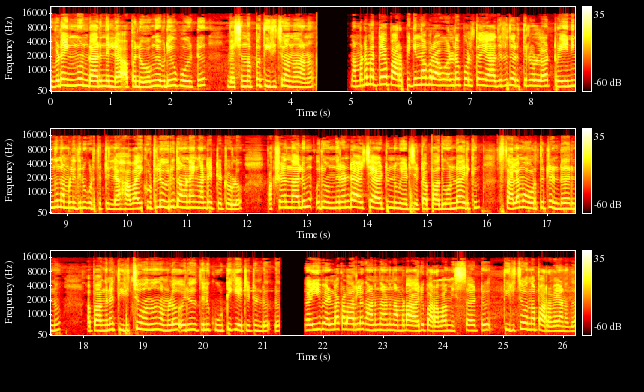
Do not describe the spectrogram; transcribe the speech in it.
ഇവിടെ എങ്ങും ഉണ്ടായിരുന്നില്ല. അപ്പോൾ ലോങ് എവിടെയോ പോയിട്ട് വിശന്നപ്പോൾ തിരിച്ചു വന്നതാണ്. നമ്മുടെ മറ്റേ പറപ്പിക്കുന്ന പ്രാവുകളുടെ പോലത്തെ യാതൊരു തരത്തിലുള്ള ട്രെയിനിങ്ങും നമ്മൾ ഇതിന് കൊടുത്തിട്ടില്ല. ഹവായിക്കൂട്ടിൽ ഒരു തവണ എങ്ങാണ്ട് ഇട്ടിട്ടുള്ളൂ. പക്ഷേ എന്നാലും ഒരു ഒന്ന് രണ്ടാഴ്ച ആയിട്ടുണ്ട് മേടിച്ചിട്ട്. അപ്പോൾ അതുകൊണ്ടായിരിക്കും സ്ഥലം ഓർത്തിട്ടുണ്ടായിരുന്നു. അപ്പോൾ അങ്ങനെ തിരിച്ചു വന്ന് നമ്മൾ ഒരു വിധത്തിൽ കൂട്ടി കയറ്റിയിട്ടുണ്ട്. ഈ വെള്ള കളറിൽ കാണുന്നതാണ് നമ്മുടെ ആ ഒരു പറവ. മിസ്സായിട്ട് തിരിച്ചു വന്ന പറവയാണത്.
